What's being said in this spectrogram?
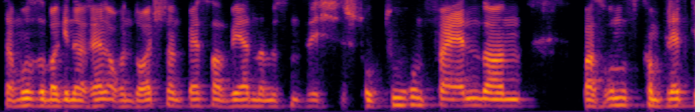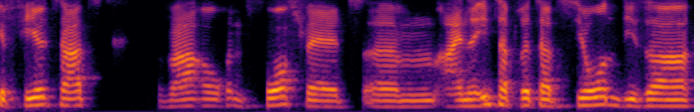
Da muss es aber generell auch in Deutschland besser werden. Da müssen sich Strukturen verändern. Was uns komplett gefehlt hat, war auch im Vorfeld ähm, eine Interpretation dieser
